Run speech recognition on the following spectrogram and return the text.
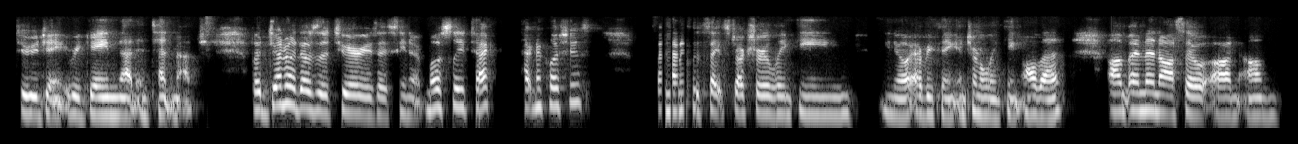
to regain, regain that intent match. But generally, those are the two areas I've seen it. Mostly tech, technical issues, but that includes site structure, linking, you know, everything, internal linking, all that. Um, and then also on, um,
